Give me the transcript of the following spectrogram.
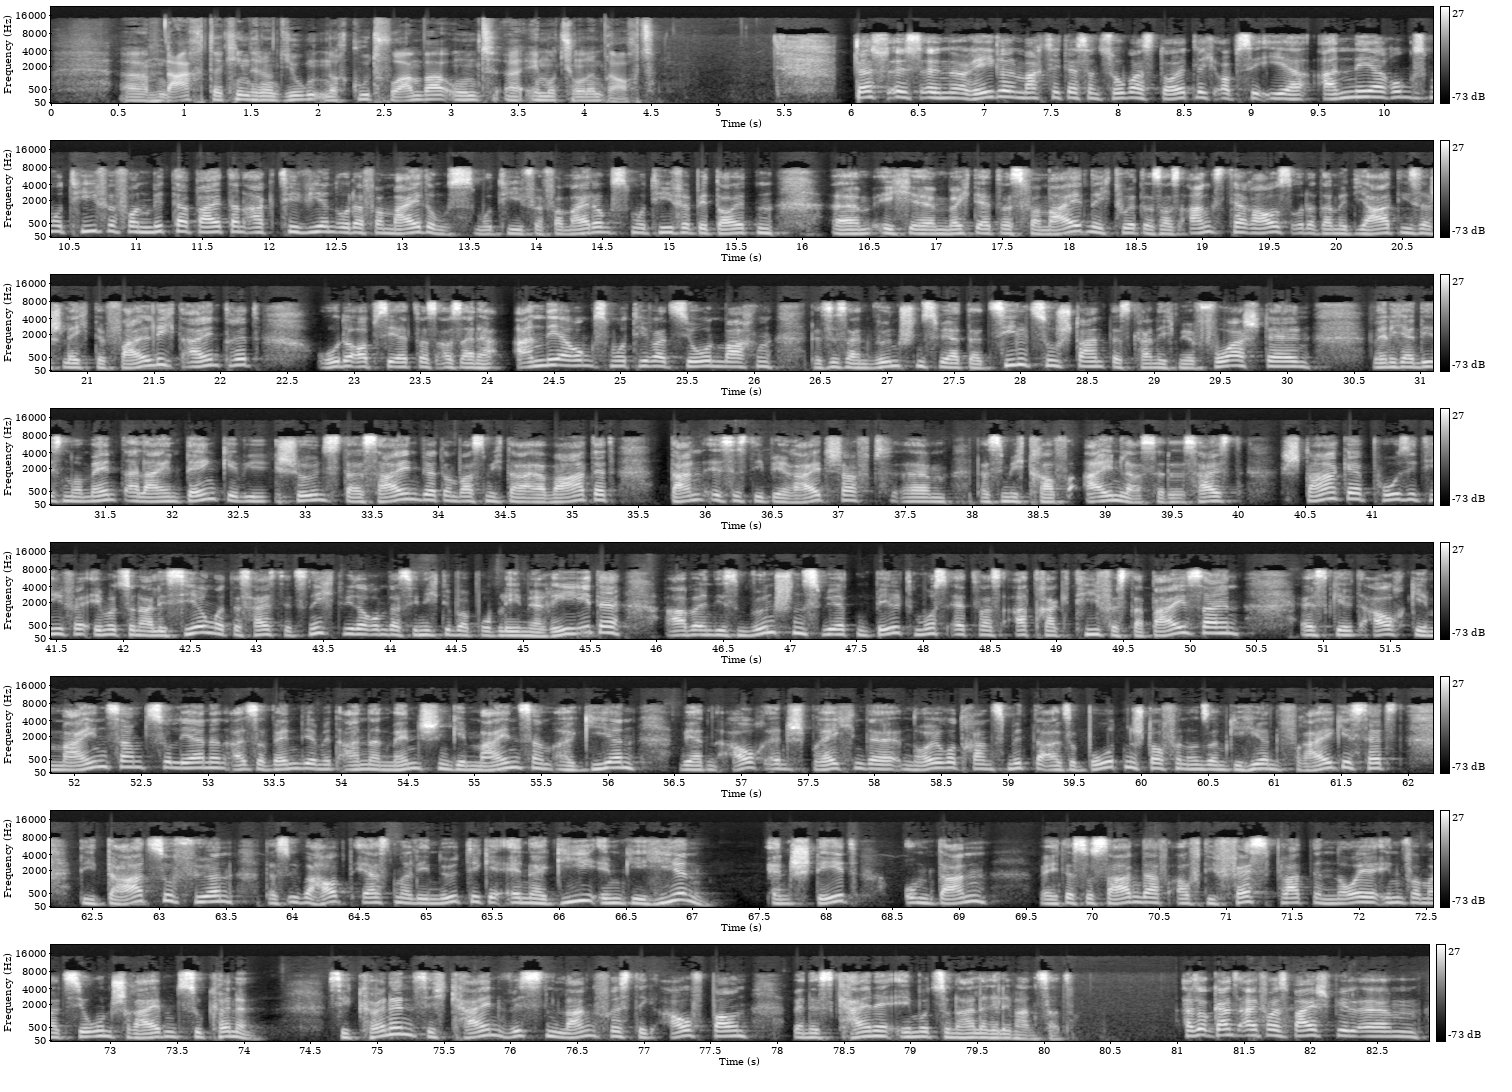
äh, nach der Kindheit und Jugend noch gut formbar und äh, Emotionen braucht das ist in der Regel, macht sich das an sowas deutlich, ob sie eher Annäherungsmotive von Mitarbeitern aktivieren oder Vermeidungsmotive. Vermeidungsmotive bedeuten, ähm, ich äh, möchte etwas vermeiden, ich tue etwas aus Angst heraus oder damit ja dieser schlechte Fall nicht eintritt. Oder ob sie etwas aus einer Annäherungsmotivation machen. Das ist ein wünschenswerter Zielzustand, das kann ich mir vorstellen. Wenn ich an diesen Moment allein denke, wie schön es da sein wird und was mich da erwartet, dann ist es die Bereitschaft, ähm, dass ich mich darauf einlasse. Das heißt, starke positive Emotionalisierung und das heißt jetzt nicht wiederum, dass ich nicht über Probleme rede, aber in diesem wünschenswerten Bild muss etwas Attraktives dabei sein. Es gilt auch gemeinsam zu lernen. Also wenn wir mit anderen Menschen gemeinsam agieren, werden auch entsprechende Neurotransmitter, also Botenstoffe in unserem Gehirn freigesetzt, die dazu führen, dass überhaupt erstmal die nötige Energie im Gehirn entsteht, um dann, wenn ich das so sagen darf, auf die Festplatte neue Informationen schreiben zu können. Sie können sich kein Wissen langfristig aufbauen, wenn es keine emotionale Relevanz hat. Also ganz einfaches Beispiel. Ähm,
